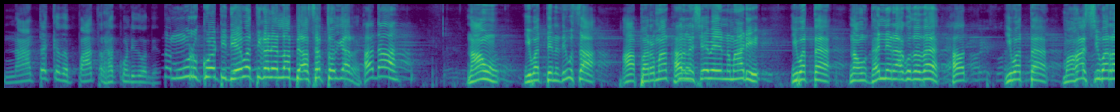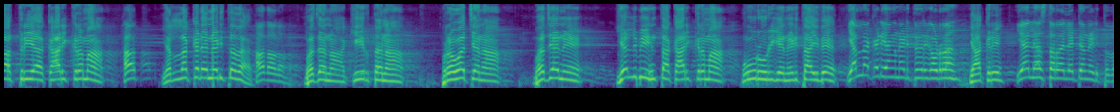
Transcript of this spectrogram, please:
ನಾಟಕದ ಪಾತ್ರ ಹಾಕೊಂಡಿದ್ವು ಒಂದು ಇಂಥ ಮೂರು ಕೋಟಿ ದೇವತೆಗಳೆಲ್ಲ ಹೋಗ್ಯಾರ. ಹೌದಾ? ನಾವು ಇವತ್ತಿನ ದಿವಸ ಆ ಪರಮಾತ್ಮನ ಸೇವೆಯನ್ನು ಮಾಡಿ ಇವತ್ತ ನಾವು ಧನ್ಯರಾಗುದದ. ಹೌದ್. ಇವತ್ತ ಮಹಾಶಿವರಾತ್ರಿಯ ಕಾರ್ಯಕ್ರಮ ಎಲ್ಲ ಕಡೆ ನಡೀತದ. ಭಜನ ಕೀರ್ತನ ಪ್ರವಚನ ಭಜನೆ ಎಲ್ಲಿ ಬಿ ಇಂಥ ಕಾರ್ಯಕ್ರಮ ಊರೂರಿಗೆ ನಡೀತಾ ಇದೆ? ಎಲ್ಲ ಕಡೆ ಹಂಗ ನಡೀತದ್ರಿ ಗೌಡ್ರ? ಯಾಕ್ರಿ? ಎಲ್ಲಿ ಹಸ್ತಾರ ಲೆಟ್ಟ ನಡೀತದ?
